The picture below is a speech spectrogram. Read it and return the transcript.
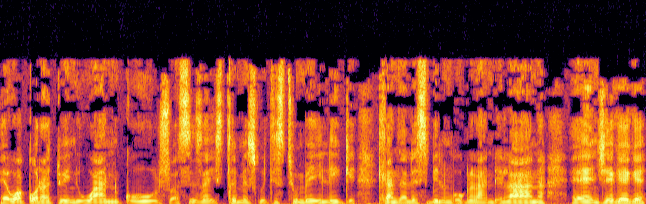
Eh, wakora 21 goals wasiza isicheme ukuthi sithumbe ileague hlandla lesibili ngokulandelana. Eh njeke ke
